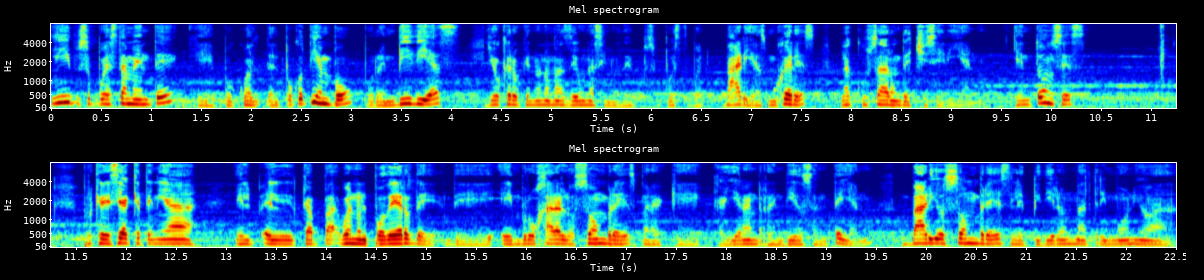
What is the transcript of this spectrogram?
Y supuestamente, que poco, al poco tiempo, por envidias, yo creo que no nomás de una, sino de supuesto, varias mujeres, la acusaron de hechicería. Y entonces, porque decía que tenía el, bueno, el poder de, embrujar a los hombres para que cayeran rendidos ante ella. Varios hombres le pidieron matrimonio a,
